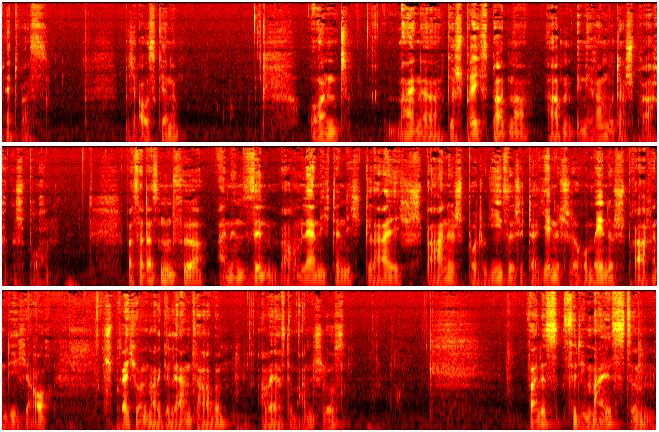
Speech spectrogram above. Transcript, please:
etwas mich auskenne. Und meine Gesprächspartner haben in ihrer Muttersprache gesprochen. Was hat das nun für einen Sinn? Warum lerne ich denn nicht gleich Spanisch, Portugiesisch, Italienisch oder Rumänisch Sprachen, die ich ja auch spreche und mal gelernt habe? aber erst im Anschluss. weil es für die meisten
